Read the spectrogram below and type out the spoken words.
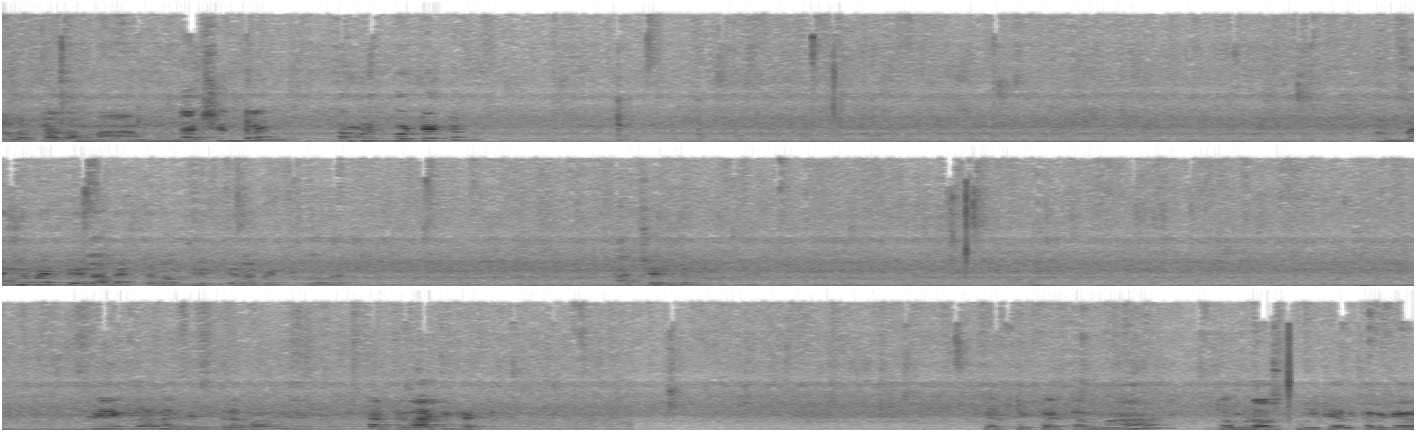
అలా కదమ్మా. ముందు అక్షంతలు తమ్ముడికి కొట్టేట్టు అందంగా పెట్టు ఎలా పెట్టాలి ఒక వ్యక్తి ఎలా పెట్టుకోవాలి. అక్షంతలు. స్వీట్లో నా తీసుకురా బాగా కట్టు రాకి కట్టు. కట్టి కట్టమ్మా. తొమ్మిదో స్కూల్కి వెళ్తారుగా.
